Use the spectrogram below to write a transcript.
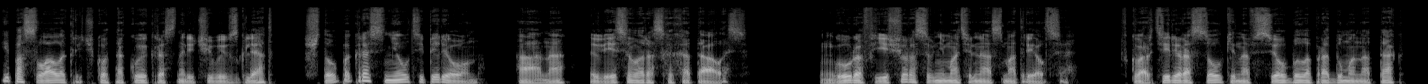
и послала Кричко такой красноречивый взгляд, что покраснел теперь он, а она весело расхохоталась. Гуров еще раз внимательно осмотрелся. В квартире Рассолкина все было продумано так,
